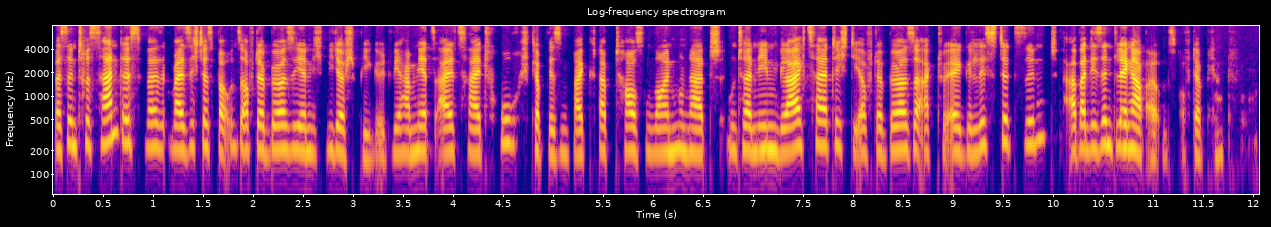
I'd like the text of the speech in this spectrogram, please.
Was interessant ist, weil, weil sich das bei uns auf der Börse ja nicht widerspiegelt. Wir haben jetzt allzeit hoch, ich glaube, wir sind bei knapp 1900 Unternehmen gleichzeitig, die auf der Börse aktuell gelistet sind, aber die sind länger bei uns auf der Plattform.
